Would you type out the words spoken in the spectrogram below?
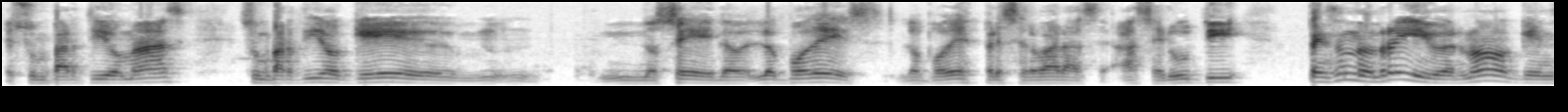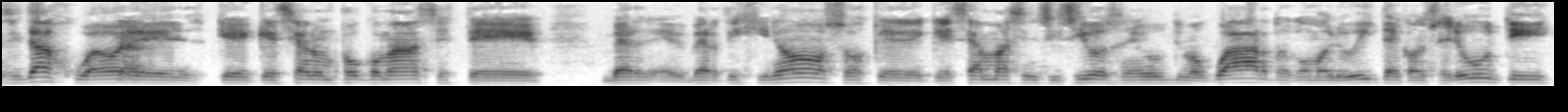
es un partido más, es un partido que, no sé, lo, lo podés, lo podés preservar a, a Ceruti, pensando en River, ¿no? Que necesitas jugadores claro. que, que, sean un poco más este, ver, vertiginosos, que, que, sean más incisivos en el último cuarto, como Lubita y con Ceruti,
